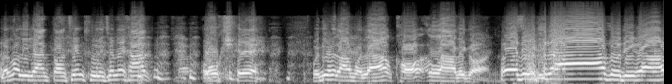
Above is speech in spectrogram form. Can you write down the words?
แล้วก็รีลันตอนเที่ยงคืนใช่ไหมครับ โอเค วันนี้เวลาหมดแล้วขอลาไปก่อน สวัสดีครับ สวัสดีครับ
